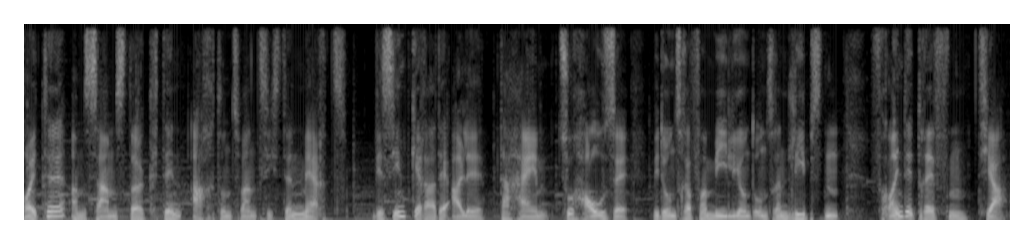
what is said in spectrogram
Heute am Samstag, den 28. März. Wir sind gerade alle daheim, zu Hause, mit unserer Familie und unseren Liebsten. Freunde treffen, tja,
